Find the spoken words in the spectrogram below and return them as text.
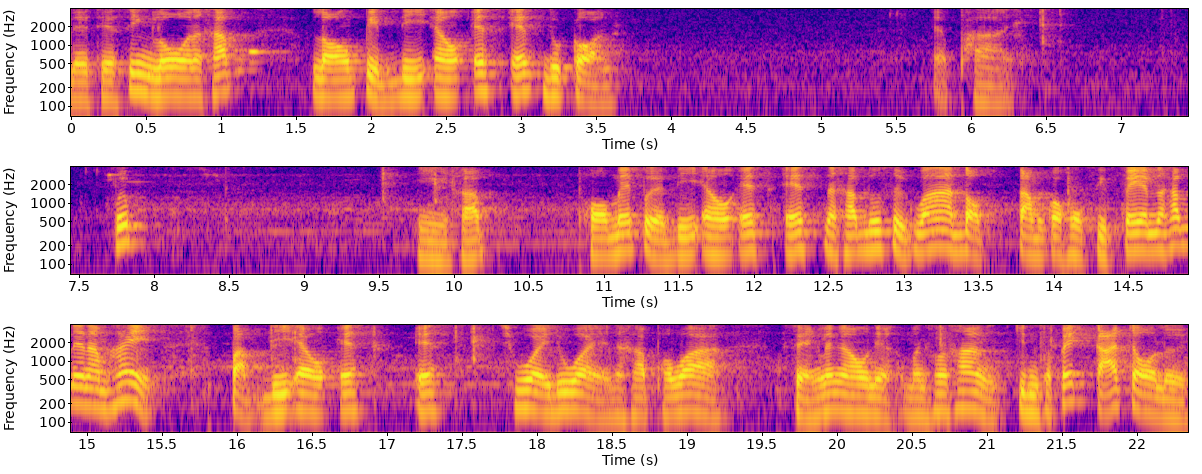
Ray Tracing Low นะครับ ลองปิด DLSS ดูก่อน Apply ปึ๊บ นี่ครับ พอไม่เปิด DLSS นะครับ รู้สึกว่าดรอปต่ำกว่า 60 เฟรมนะครับ แนะนำให้ปรับ DLSS ช่วยด้วยนะครับ เพราะว่าแสงและเงาเนี่ยมันค่อนข้างกินสเปคการ์ดจอเลย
